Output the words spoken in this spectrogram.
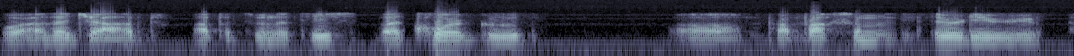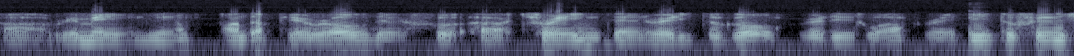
for other job opportunities, but core group, uh, approximately 30 uh, remain, you know, on the payroll. They're uh, trained and ready to go, ready to operate. We need to finish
